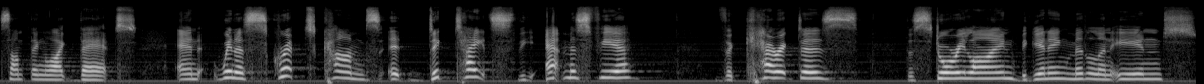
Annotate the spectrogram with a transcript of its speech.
something like that. And when a script comes, it dictates the atmosphere, the characters, the storyline, beginning, middle, and end,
